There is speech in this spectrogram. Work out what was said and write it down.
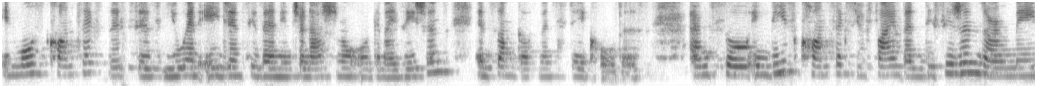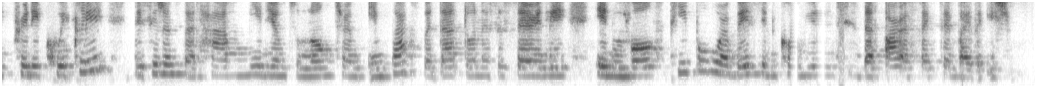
In most contexts, this is UN agencies and international organizations and some government stakeholders. And so in these contexts, you find that decisions are made pretty quickly, decisions that have medium to long term impacts, but that don't necessarily involve of people who are based in communities that are affected by the issues.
